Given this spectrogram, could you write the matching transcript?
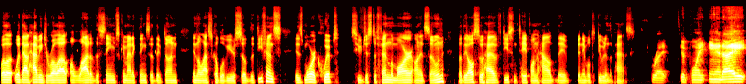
well uh, without having to roll out a lot of the same schematic things that they've done in the last couple of years. So the defense is more equipped to just defend Lamar on its own, but they also have decent tape on how they've been able to do it in the past. Right. Good point. And I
